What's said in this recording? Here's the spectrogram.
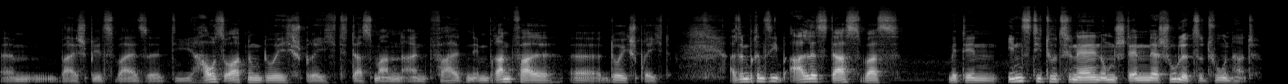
ähm, beispielsweise die Hausordnung durchspricht, dass man ein Verhalten im Brandfall äh, durchspricht. Also im Prinzip alles das, was mit den institutionellen Umständen der Schule zu tun hat.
